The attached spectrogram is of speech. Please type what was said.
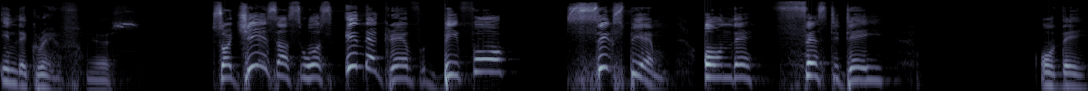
In the grave. Yes. So Jesus was in the grave before 6 p.m. on the first day of the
